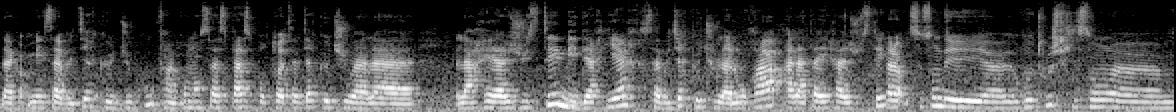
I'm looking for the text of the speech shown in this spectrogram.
D'accord, mais ça veut dire que du coup, enfin, comment ça se passe pour toi? Ça veut dire que tu vas la, la réajuster, mais derrière, ça veut dire que tu la loueras à la taille réajustée? Alors, ce sont des euh, retouches qui sont euh,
